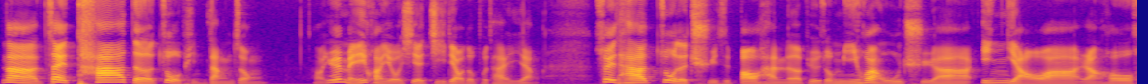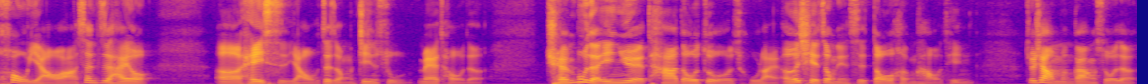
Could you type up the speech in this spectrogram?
那在他的作品当中，啊，因为每一款游戏的基调都不太一样，所以他做的曲子包含了，比如说迷幻舞曲啊、音摇啊，然后后摇啊，甚至还有呃黑死摇这种金属 metal 的，全部的音乐他都做得出来，而且重点是都很好听。就像我们刚刚说的，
